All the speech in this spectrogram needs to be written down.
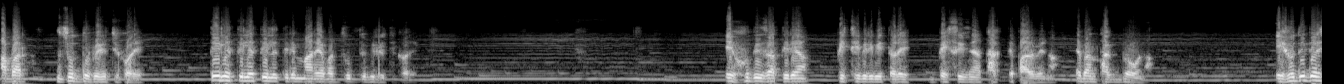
আবার যুদ্ধ বিরতি করে। তিলে তিলে তিলে তিলে মারে, আবার যুদ্ধ বিরতি করে। ইহুদি জাতিরা পৃথিবীর ভিতরে বেশি আর থাকতে পারবে না, এবং থাকবেও না। ইহুদিদের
